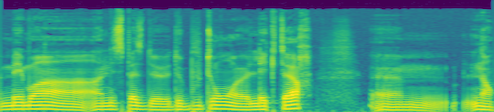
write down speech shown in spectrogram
mets-moi un, espèce de, de bouton lecteur euh, non.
